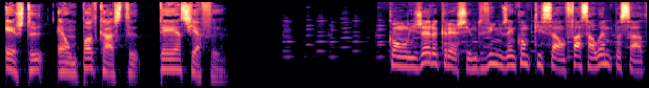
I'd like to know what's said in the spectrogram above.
Este é um podcast TSF. Com um ligeiro acréscimo de vinhos em competição face ao ano passado,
